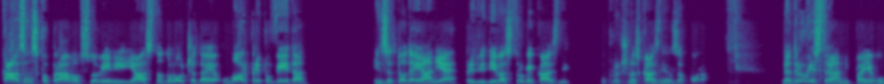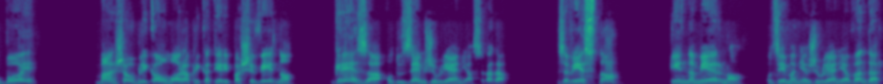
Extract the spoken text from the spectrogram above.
Kazensko pravo v Sloveniji jasno določa, da je umor prepovedan in za to dejanje predvideva stroge kazni, vključno s kaznijo zapora. Na drugi strani pa je uboj, manjša oblika umora, pri kateri pa še vedno gre za oduzem življenja, seveda, zavestno in namerno odzemanje življenja, vendar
